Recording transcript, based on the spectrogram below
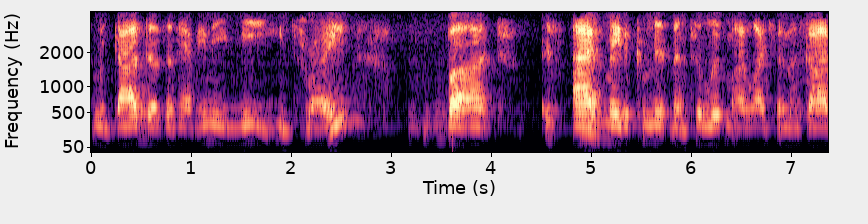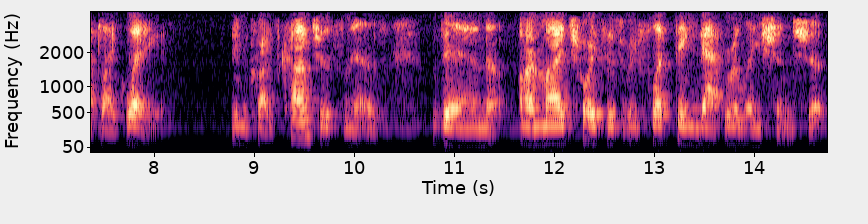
I mean, God doesn't have any needs, right? But if I've made a commitment to live my life in a godlike way, in Christ consciousness, then are my choices reflecting that relationship?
